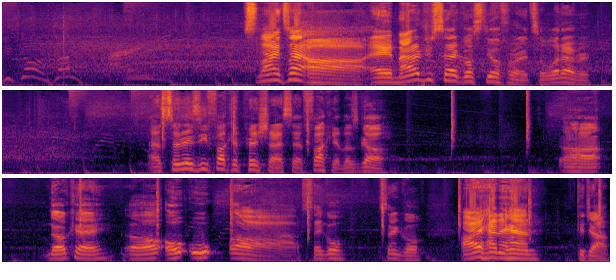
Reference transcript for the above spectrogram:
He's going, Slide side. Ah, hey, manager said go steal for it, so whatever. As soon as he fucking pitched it, I said, fuck it, let's go. Uh huh. Okay. Oh, oh, oh. Ah, single. Single. All right, hand in hand. Good job.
